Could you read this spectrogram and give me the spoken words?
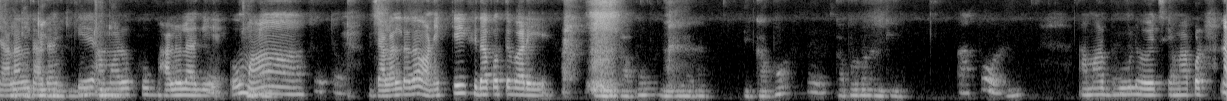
জালাল দাদাকে আমারও খুব ভালো লাগে। ও মা জালাল দাদা অনেককেই ফিদা করতে পারে। আমার ভুল হয়েছে মাপ না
